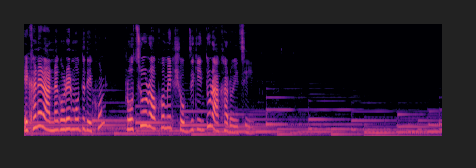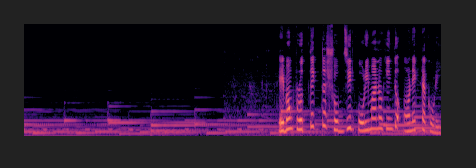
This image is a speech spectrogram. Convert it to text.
এখানে রান্নাঘরের মধ্যে দেখুন, প্রচুর রকমের সবজি কিন্তু রাখা রয়েছে। এবং প্রত্যেকটা সবজির পরিমাণও কিন্তু অনেকটা করেই।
